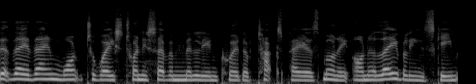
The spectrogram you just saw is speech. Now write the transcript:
That they then want to waste 27 million quid of taxpayers' money on a labelling scheme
